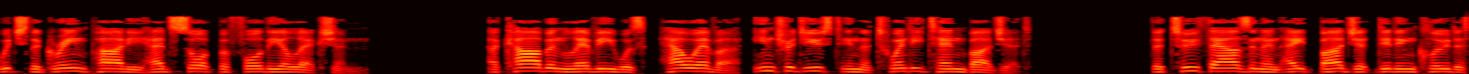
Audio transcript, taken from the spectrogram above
which the Green Party had sought before the election. A carbon levy was, however, introduced in the 2010 budget. The 2008 budget did include a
